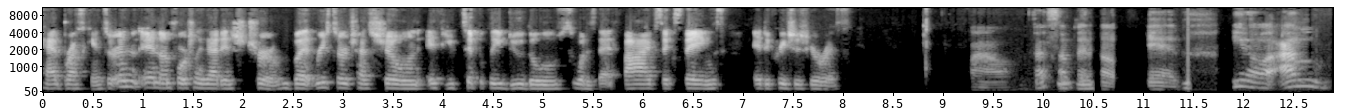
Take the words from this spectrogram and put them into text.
had breast cancer. And, and unfortunately, that is true. But research has shown if you typically do those, what is that, five, six things, it decreases your risk. Wow, that's something else. And you know, I'm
